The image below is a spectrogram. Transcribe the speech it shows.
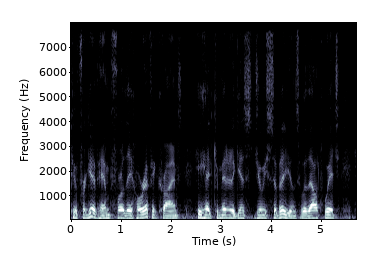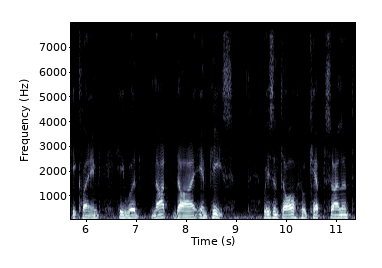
to forgive him for the horrific crimes he had committed against Jewish civilians, without which, he claimed, he would not die in peace. Wiesenthal, who kept silent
